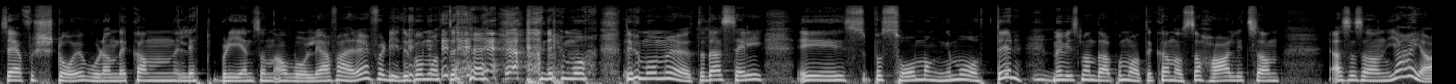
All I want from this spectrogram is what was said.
Så jeg forstår jo hvordan det kan lett bli en sånn alvorlig affære, fordi du på en måte du, må, du må møte deg selv i, på så mange måter. Mm. Men hvis man da på en måte kan også ha litt sånn Altså sånn Ja ja,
